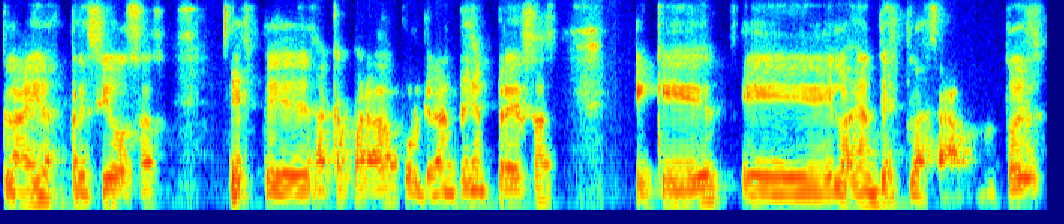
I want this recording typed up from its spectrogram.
playas preciosas, este, es acaparada por grandes empresas que eh, los han desplazado. Entonces,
